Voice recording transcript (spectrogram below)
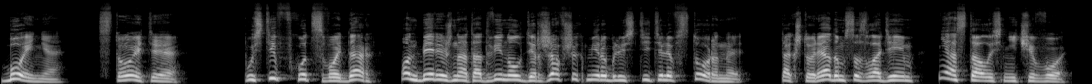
бойня. «Стойте!» Пустив в ход свой дар, он бережно отодвинул державших мироблюстителя в стороны, так что рядом со злодеем не осталось ничего.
